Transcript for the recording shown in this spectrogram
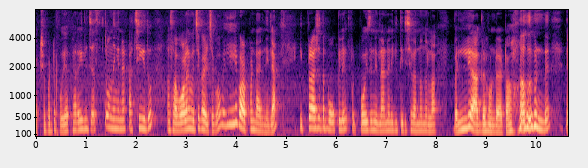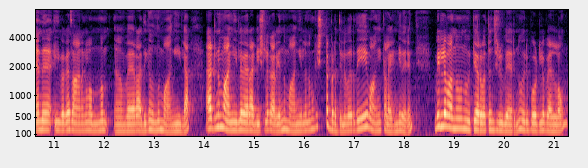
രക്ഷപ്പെട്ടു പോയി. ആ കറിയിൽ ജസ്റ്റ് ഒന്നിങ്ങനെ ടച്ച് ചെയ്തു. ആ സവോളയും വെച്ച് കഴിച്ചപ്പോൾ വലിയ കുഴപ്പമുണ്ടായിരുന്നില്ല. ഇപ്രാവശ്യത്തെ പോക്കിൽ ഫുഡ് പോയിസൺ ഇല്ലാണ്ട് എനിക്ക് തിരിച്ചു വരണം എന്നുള്ള വലിയ ആഗ്രഹമുണ്ട് കേട്ടോ. അതുകൊണ്ട് ഞാൻ ഈ വക സാധനങ്ങളൊന്നും വേറെ അധികം ഒന്നും വാങ്ങിയില്ല. ഏട്ടനും വാങ്ങിയില്ല വേറെ അഡീഷണൽ കറിയൊന്നും വാങ്ങിയില്ല. നമുക്ക് ഇഷ്ടപ്പെടത്തില്ല. വെറുതെ വാങ്ങി കളയേണ്ടി വരും. ബില്ല് വന്നു നൂറ്റി അറുപത്തഞ്ച് രൂപയായിരുന്നു. ഒരു ബോട്ടിൽ വെള്ളവും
